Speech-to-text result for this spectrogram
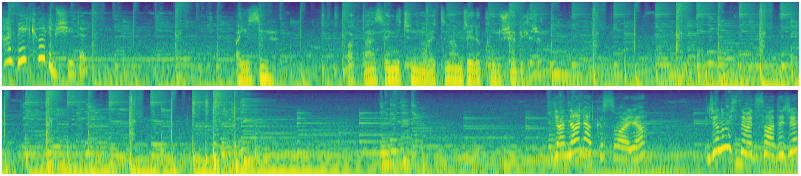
Yani belki öyle bir şeydi. Alize, bak ben senin için Nurettin amcayla konuşabilirim. Ya ne alakası var ya? Canım istemedi sadece.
